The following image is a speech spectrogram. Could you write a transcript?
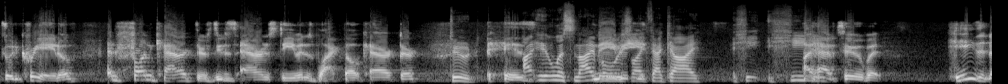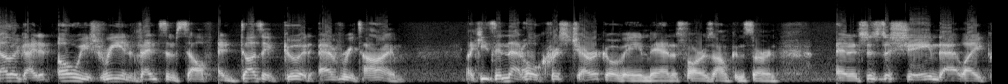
good creative, and fun characters. Dude, this Aaron Stevens black belt character. Dude, Is I, listen, I've maybe- always liked that guy. He he. I have too, but he's another guy that always reinvents himself and does it good every time. Like he's in that whole Chris Jericho vein, man, as far as I'm concerned. And it's just a shame that like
